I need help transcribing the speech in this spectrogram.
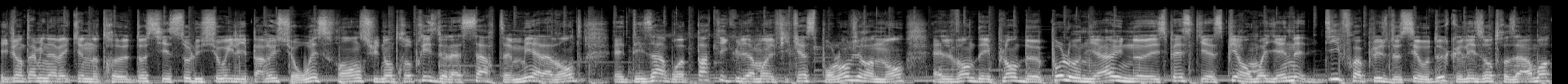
Et puis on termine avec notre dossier solution. Il est paru sur West France. Une entreprise de la Sarthe met à la vente des arbres particulièrement efficaces pour l'environnement. Elle vend des plants de Polonia, une espèce qui aspire en moyenne 10 fois plus de CO2 que les autres arbres.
